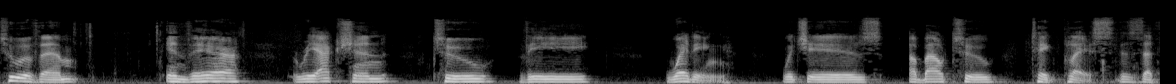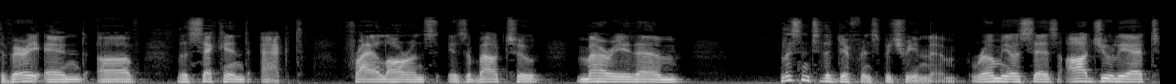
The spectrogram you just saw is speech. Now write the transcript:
two of them in their reaction to the wedding, which is about to take place. This is at the very end of the second act. Friar Lawrence is about to marry them. Listen to the difference between them. Romeo says, Ah, Juliet,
